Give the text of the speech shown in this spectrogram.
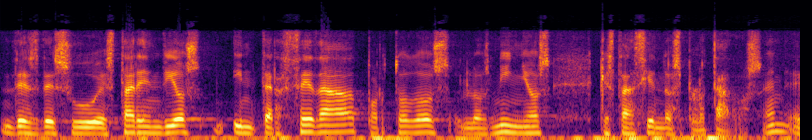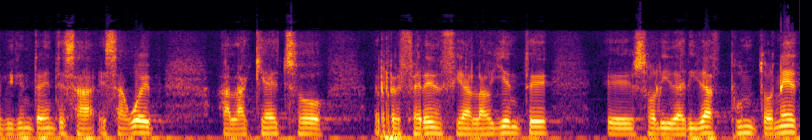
desde su estar en Dios interceda por todos los niños que están siendo explotados. ¿eh? Evidentemente esa, web a la que ha hecho referencia la oyente, solidaridad.net,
